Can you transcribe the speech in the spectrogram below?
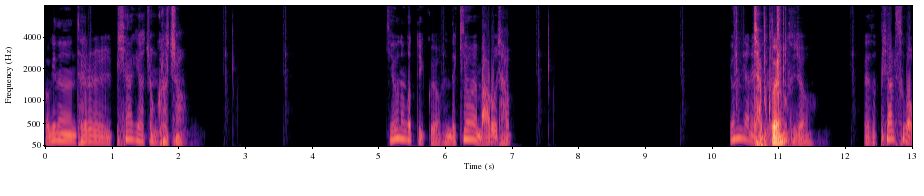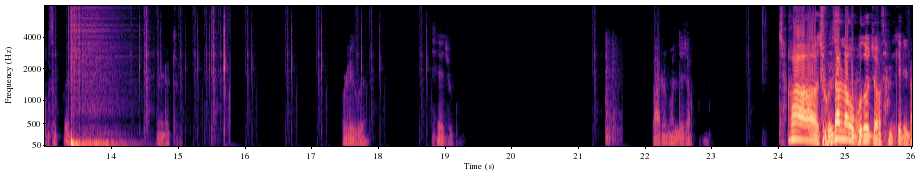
여기는 대를 피하기가 좀 그렇죠. 끼우는 것도 있고요. 근데 끼우면 마로 잡 끼우는 게 아니라 잡고요. 수죠. 그래서 피할 수가 없었고요. 이렇게 올리고요. 피해주고 말을 먼저 잡고 차가 졸달라고 못 오죠. 산길이라.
